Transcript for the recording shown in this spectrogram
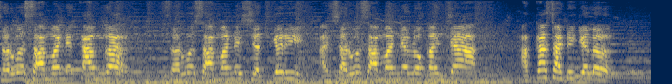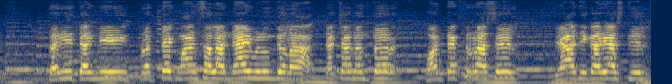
सर्वसामान्य कामगार सर्वसामान्य शेतकरी आणि सर्वसामान्य लोकांच्या हक्कासाठी केलं. तरी त्यांनी प्रत्येक माणसाला न्याय मिळून दिला. त्याच्यानंतर कॉन्ट्रॅक्टर असेल जे अधिकारी असतील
